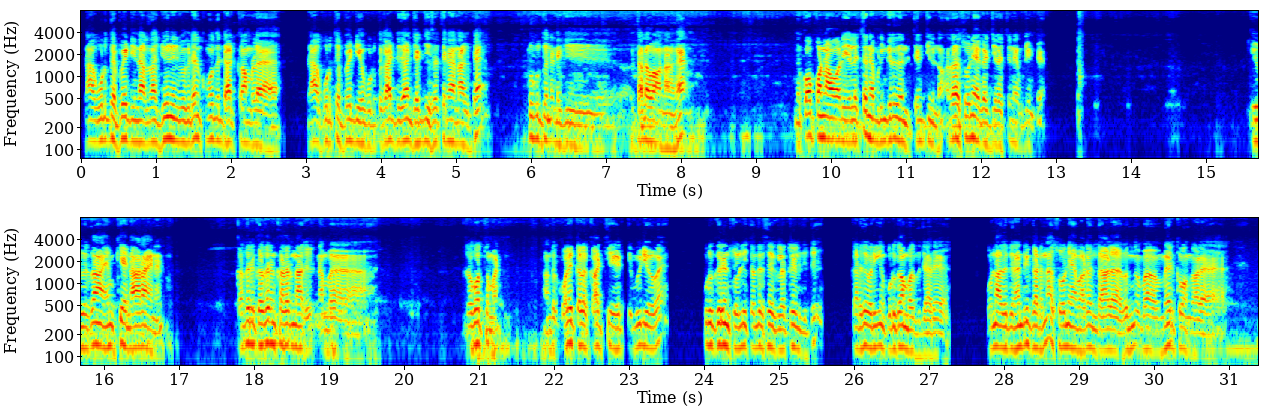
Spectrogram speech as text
நான் கொடுத்த பேட்டினால தான் ஜூனியர் விகடன் குமுதன் டாட் காமில் நான் கொடுத்த பேட்டியை கொடுத்து காட்டி தான் ஜட்ஜி சத்யநாராயணகிட்ட தூக்கு தண்டனைக்கு தடை வாங்கினாங்க இந்த கோப்பண்ணாவோடைய லட்சணம் அப்படிங்கிறது தெரிஞ்சுக்கணும். அதாவது சோனியா கட்சி லட்சணம் அப்படின்ட்டு. இவர் தான் எம்கே நாராயணன். கதறு கதறுன்னு கதறினார் நம்ம ரகோத்தமன் அந்த கொலைக்கலை காட்சியை எடுத்து வீடியோவை கொடுக்குறேன்னு சொல்லி சந்திரசேகர் லெட்டர் எழுதிட்டு கடைசி வரைக்கும் கொடுக்காம இருந்துட்டாரு. ஒன்று அதுக்கு நன்றி கடனா சோனியா மேடம் இந்த ஆளை வெங்க மேற்கு வங்காள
